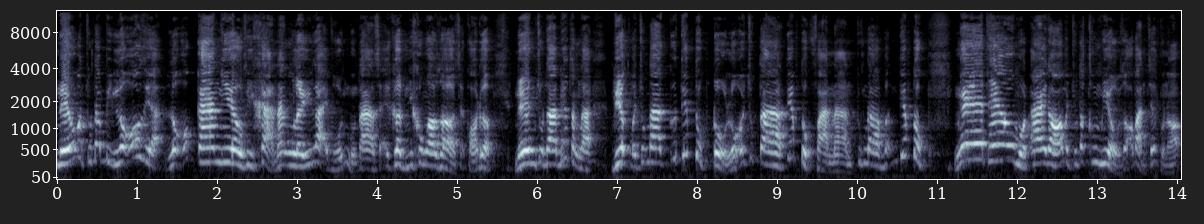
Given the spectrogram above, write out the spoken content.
nếu mà chúng ta bị lỗ gì ạ lỗ càng nhiều thì khả năng lấy lại vốn của chúng ta sẽ gần như không bao giờ sẽ có được. Nên chúng ta biết rằng là việc mà chúng ta cứ tiếp tục đổ lỗi chúng ta tiếp tục phản nàn chúng ta vẫn tiếp tục nghe theo một ai đó mà chúng ta không hiểu rõ bản chất của nó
